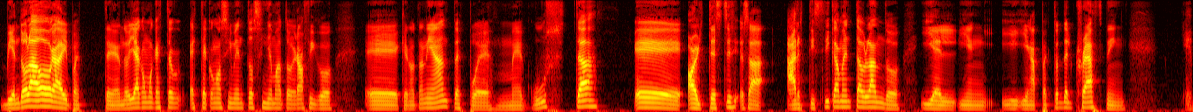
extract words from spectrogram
viéndola ahora y pues teniendo ya como que este, este conocimiento cinematográfico eh, que no tenía antes, pues me gusta eh, o sea, artísticamente hablando y, el, y, en, y en aspectos del crafting es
